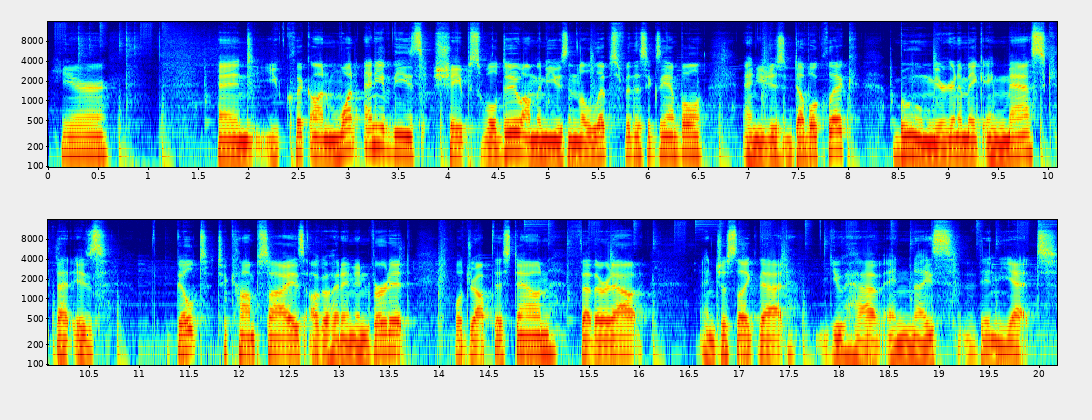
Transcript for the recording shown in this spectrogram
here. And you click on what any of these shapes will do. I'm gonna use an ellipse for this example. And you just double click, boom, you're gonna make a mask that is built to comp size. I'll go ahead and invert it. We'll drop this down, feather it out. And just like that, you have a nice vignette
